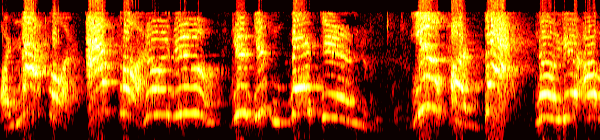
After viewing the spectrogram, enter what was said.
or not for. I'm for. No, no. You're just vacuum. You are bad. No, you are all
